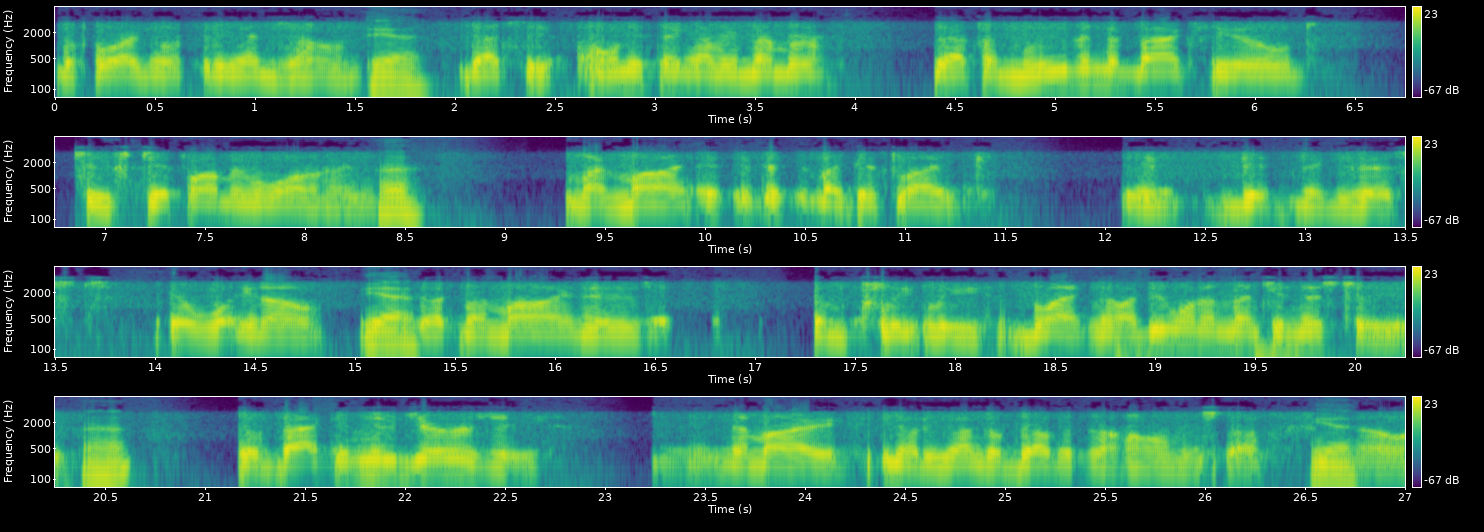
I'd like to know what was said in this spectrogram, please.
before I go to the end zone. Yeah. That's the only thing I remember. That from leaving the backfield to stiff arming Warren, Huh. my mind, it, it, it, like it's like it didn't exist. It, wa- you know, Yeah. because my mind is completely blank. Now, I do want to mention this to you. Uh-huh. So back in New Jersey, and my, you know, the younger brothers are home and stuff. Yeah. You know,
